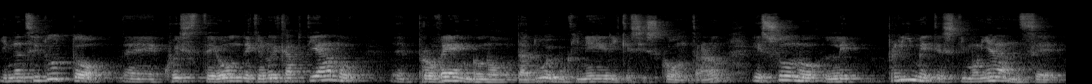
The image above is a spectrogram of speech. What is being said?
Innanzitutto eh, queste onde che noi captiamo eh, provengono da due buchi neri che si scontrano e sono le prime testimonianze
